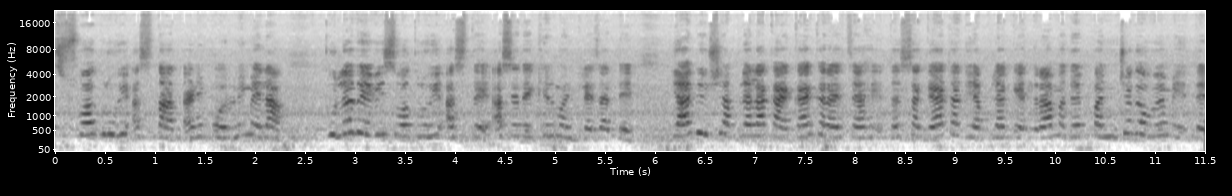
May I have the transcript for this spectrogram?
स्वगृही असतात आणि पौर्णिमेला कुलदेवी स्वगृही असते असे देखील म्हटले जाते. या दिवशी आपल्याला काय काय करायचे आहे? तर सगळ्यात आधी आपल्या केंद्रामध्ये पंचगव्य मिळते.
